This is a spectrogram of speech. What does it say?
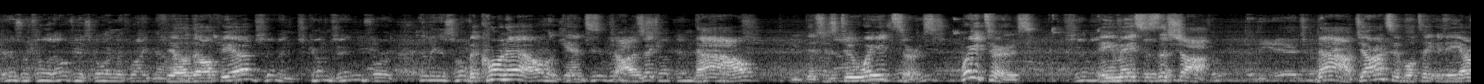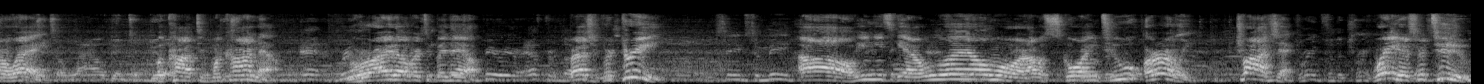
Here's what Philadelphia's going with right now. Philadelphia. Simmons comes in for Ilyasova. The Cornell against Dragic. Now, this is to Waiters. Waiters. He misses the shot. Now, Johnson will take it the other way. McCon to McConnell. Right over to Benel. Dragic for three. Oh, he needs to get a little more. I was scoring too early. Great for. Waiters for two.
